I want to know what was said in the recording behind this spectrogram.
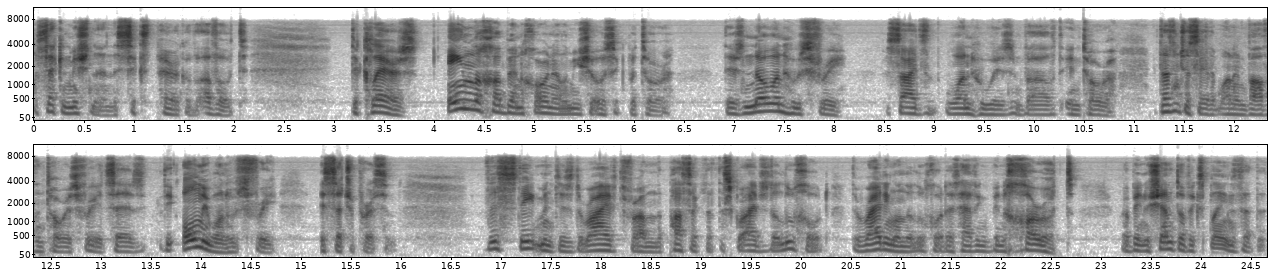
the second Mishnah in the sixth parak of Avot, declares, Ein lecha ben chorin osik b'Torah. There's no one who's free besides one who is involved in Torah. It doesn't just say that one involved in Torah is free. It says the only one who's free is such a person. This statement is derived from the pasuk that describes the luchot, the writing on the luchot, as having been charut. Rabbi Shem Tov explains that the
